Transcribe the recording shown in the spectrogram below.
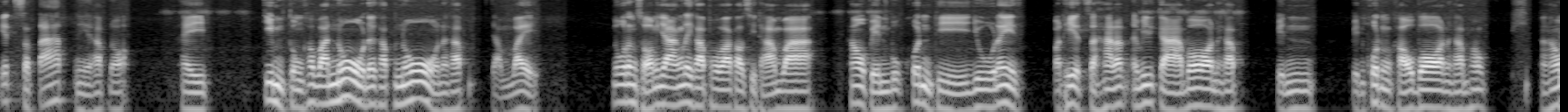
get start นี่ครับเนาะให้จิ้มตรงคำว่า no ด้วยครับ no นะครับจำไว้ no ทั้งสองอย่างเลยครับ เพราะว่าเขาสิถามว่าเฮาเป็นบุคคลที่อยู่ใน ประเทศสหรัฐอเมริกาบอนะครับ เป็นเป็นคนของเขาบอนะครับเฮาเฮา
